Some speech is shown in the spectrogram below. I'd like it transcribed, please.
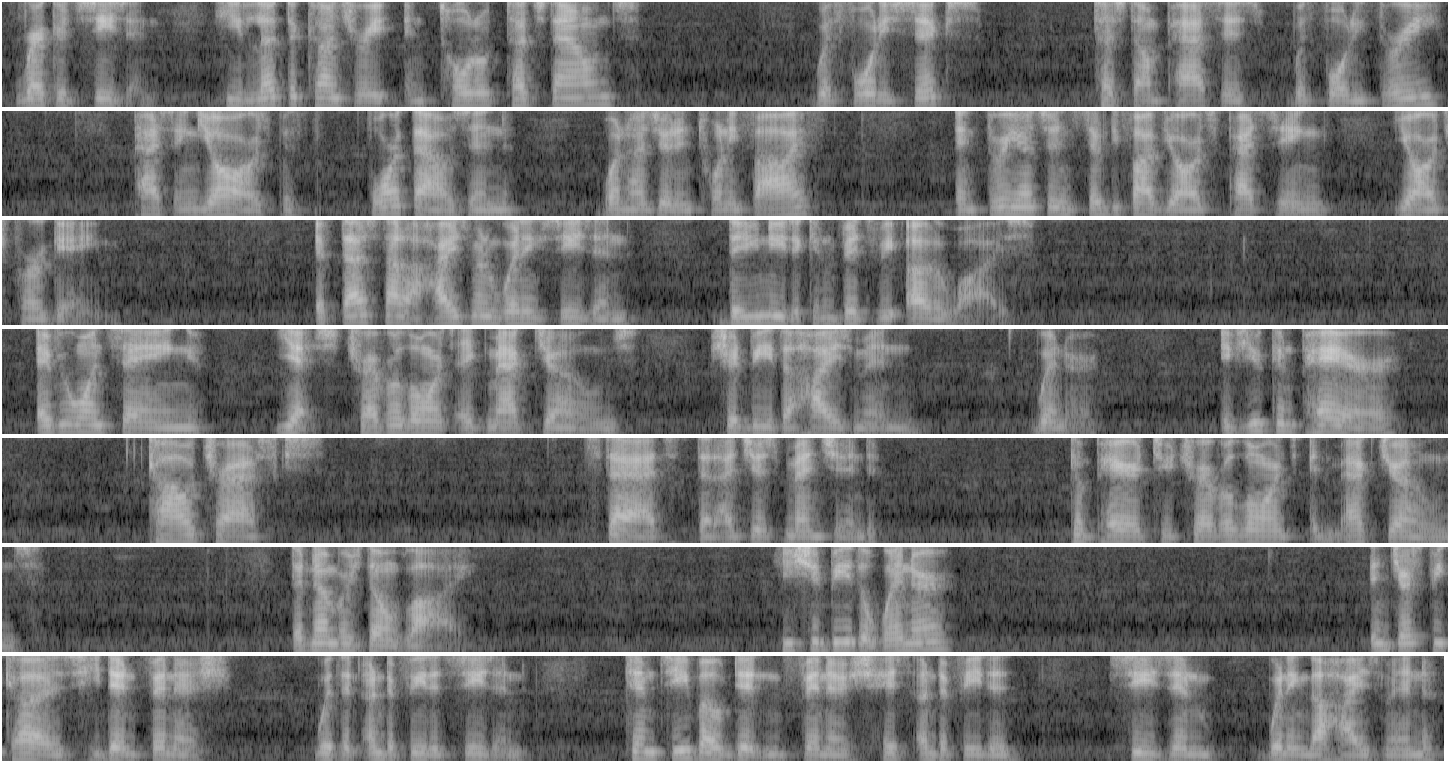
record season. He led the country in total touchdowns with 46, touchdown passes with 43, passing yards with 4,125, and 375 yards passing yards per game. If that's not a Heisman winning season, then you need to convince me otherwise. Everyone saying, yes, Trevor Lawrence and Mac Jones should be the Heisman winner. If you compare Kyle Trask's stats that I just mentioned compared to Trevor Lawrence and Mac Jones, the numbers don't lie. He should be the winner. And just because he didn't finish with an undefeated season, Tim Tebow didn't finish his undefeated season winning the Heisman.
